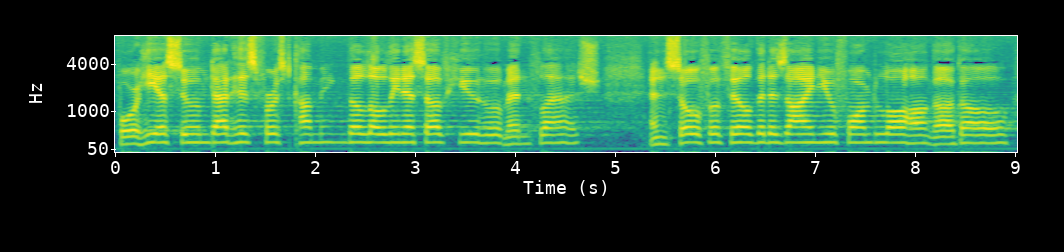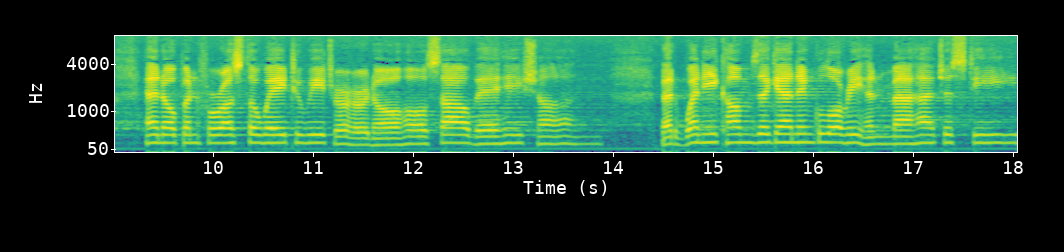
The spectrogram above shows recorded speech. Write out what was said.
For he assumed at his first coming the lowliness of human flesh, and so fulfilled the design you formed long ago, and opened for us the way to eternal salvation. That when he comes again in glory and majesty,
